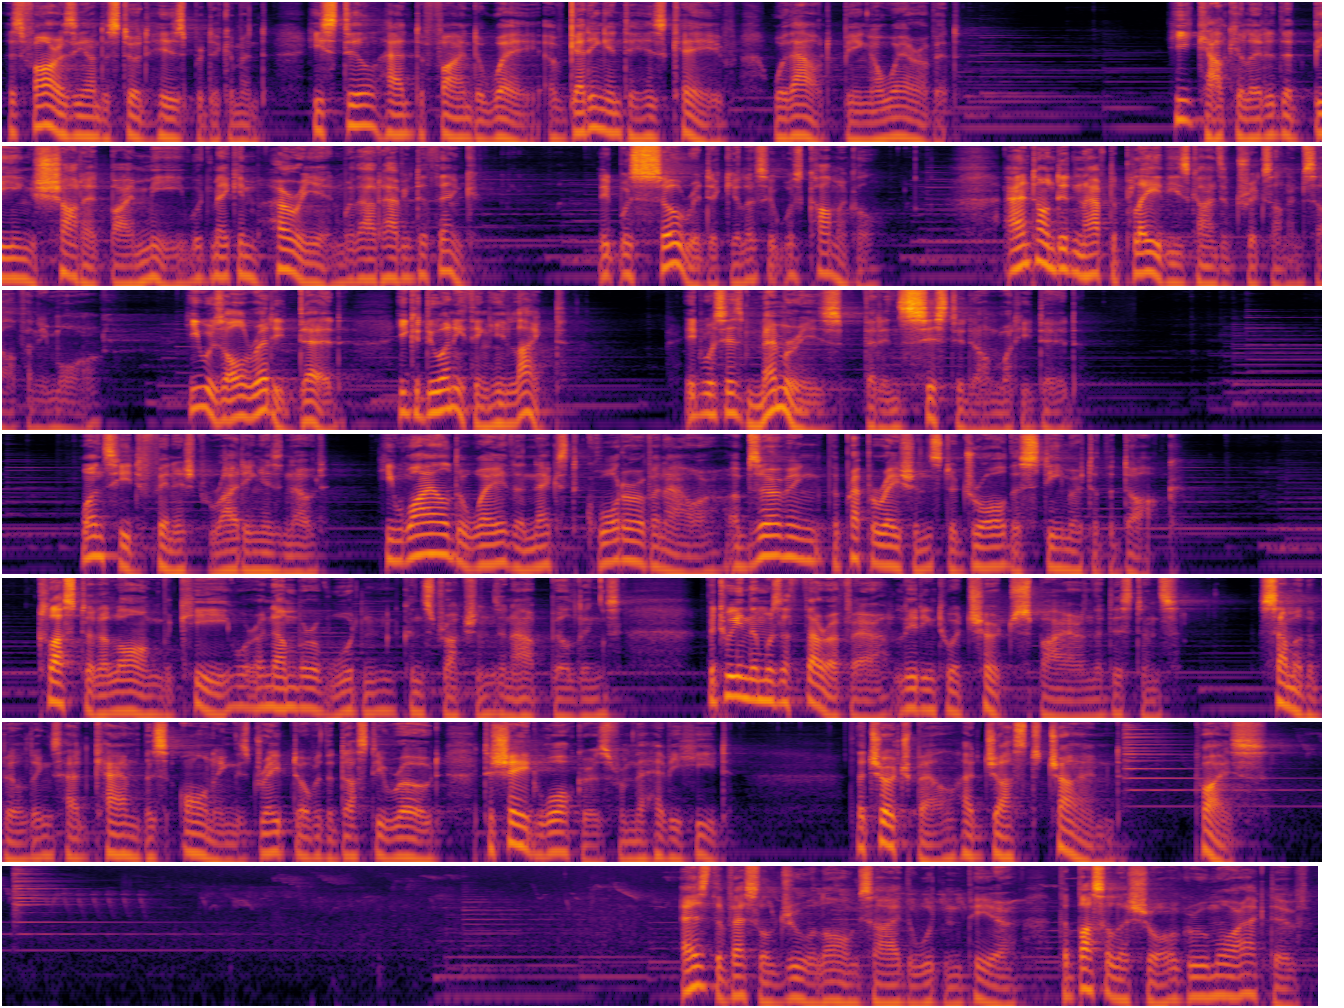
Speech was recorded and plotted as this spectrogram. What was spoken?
As far as he understood his predicament, he still had to find a way of getting into his cave without being aware of it. He calculated that being shot at by me would make him hurry in without having to think. It was so ridiculous it was comical. Anton didn't have to play these kinds of tricks on himself anymore. He was already dead. He could do anything he liked. It was his memories that insisted on what he did. Once he'd finished writing his note, he whiled away the next quarter of an hour observing the preparations to draw the steamer to the dock. Clustered along the quay were a number of wooden constructions and outbuildings. Between them was a thoroughfare leading to a church spire in the distance. Some of the buildings had canvas awnings draped over the dusty road to shade walkers from the heavy heat. The church bell had just chimed, twice. As the vessel drew alongside the wooden pier, the bustle ashore grew more active.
